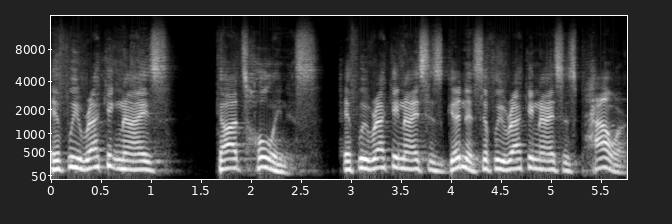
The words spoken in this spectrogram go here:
if we recognize God's holiness, if we recognize His goodness, if we recognize His power,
